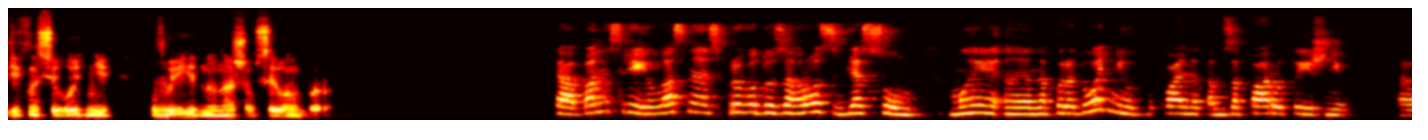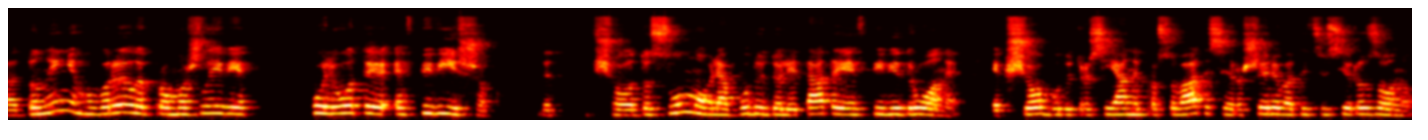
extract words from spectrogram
як на сьогодні вигідно нашим силам оборони. Так, пане Сергію, власне, з приводу загроз для Сум, ми е, напередодні, буквально там за пару тижнів е, до нині говорили про можливі польоти FPV-шок, що до Сум, мовляв, будуть долітати FPV-дрони, якщо будуть росіяни просуватися і розширювати цю сіру зону.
